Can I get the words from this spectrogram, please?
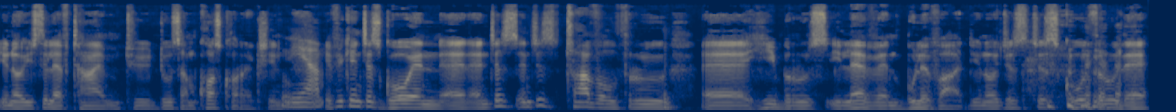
You know, you still have time to do some course correction. Yeah. If you can just go and and, and just and just travel through uh, Hebrews 11 Boulevard, you know, just just go through the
